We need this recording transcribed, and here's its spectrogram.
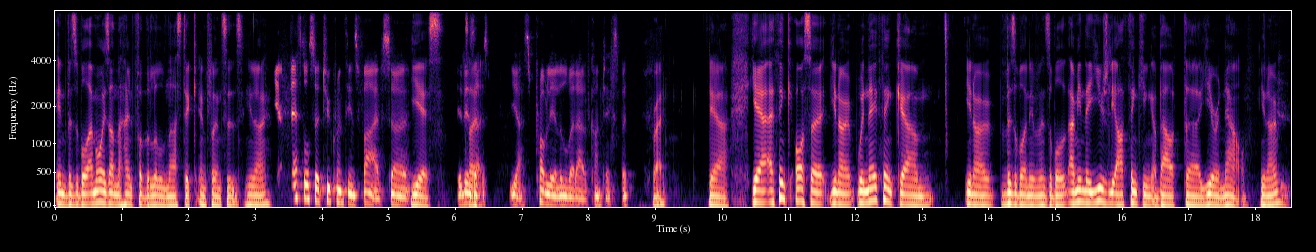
invisible. I'm always on the hunt for the little Gnostic influences, you know? Yeah, that's also 2 Corinthians 5. So, yes. It is, so, a, yeah, it's probably a little bit out of context, but. Right. Yeah. Yeah. I think also, you know, when they think, um, you know, visible and invisible, I mean, they usually are thinking about the here and now, you know?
